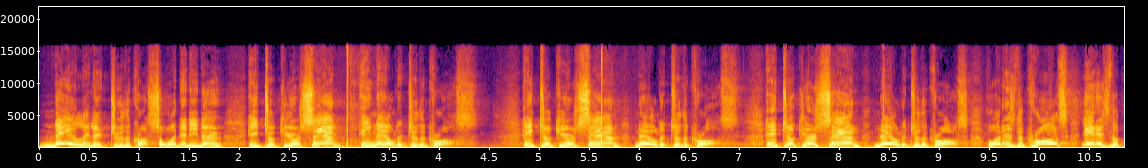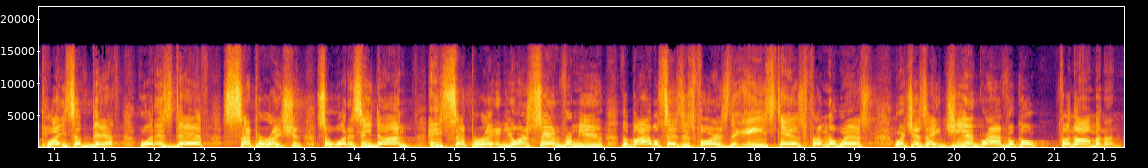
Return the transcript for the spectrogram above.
Nailing it to the cross. So what did he do? He took your sin, he nailed it to the cross. He took your sin, nailed it to the cross. He took your sin, nailed it to the cross. What is the cross? It is the place of death. What is death? Separation. So what has He done? He separated your sin from you. The Bible says as far as the east is from the west, which is a geographical phenomenon.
